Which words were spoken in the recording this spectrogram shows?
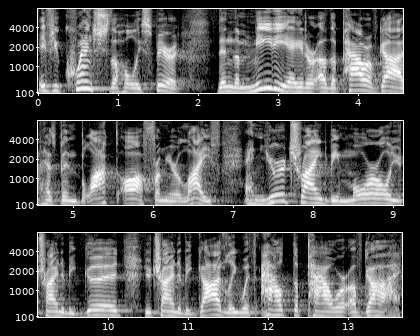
if you quench the Holy Spirit, then the mediator of the power of God has been blocked off from your life, and you're trying to be moral, you're trying to be good, you're trying to be godly without the power of God.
